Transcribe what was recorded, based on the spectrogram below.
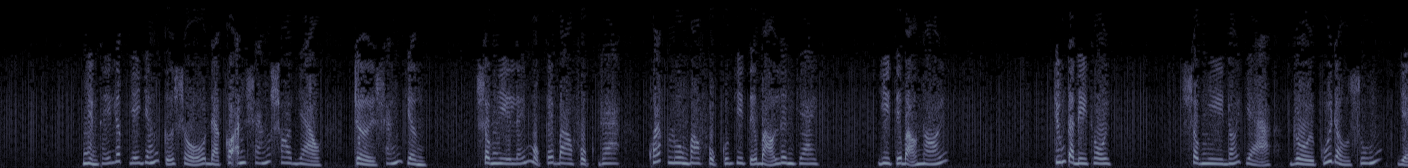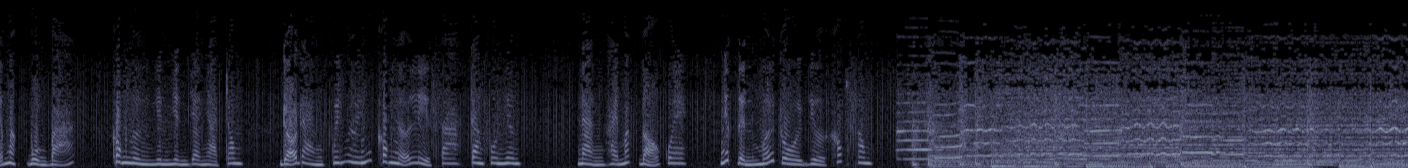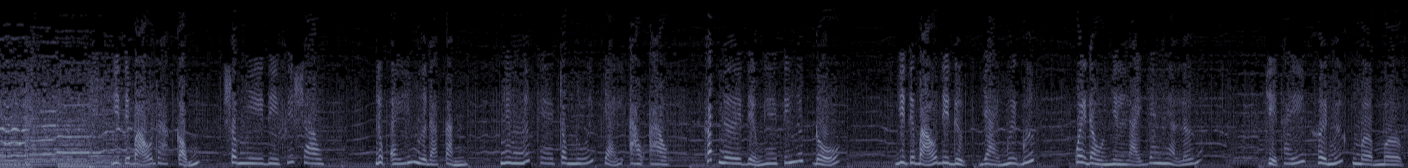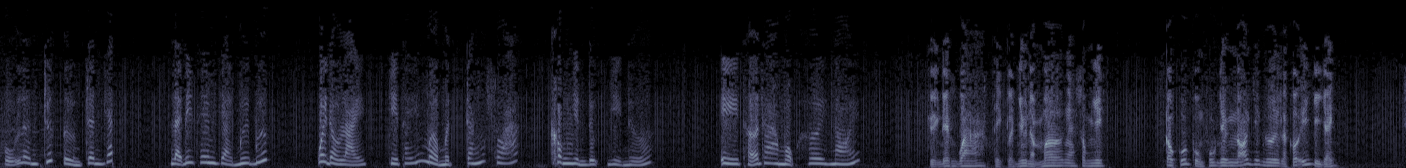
Nhìn thấy lớp giấy dán cửa sổ đã có ánh sáng so vào, trời sáng dần. Song Nhi lấy một cái bao phục ra, khoác luôn bao phục của Di Tiểu Bảo lên vai. Di Tiểu Bảo nói, Chúng ta đi thôi. Sông Nhi nói dạ, rồi cúi đầu xuống, vẻ mặt buồn bã, không ngừng nhìn nhìn vào nhà trong, rõ ràng quyến luyến không nỡ lìa xa Trang phu nhân. Nàng hai mắt đỏ que, nhất định mới rồi vừa khóc xong. Di tiểu Bảo ra cổng, Sông Nhi đi phía sau. Lúc ấy mưa đã tạnh, nhưng nước khe trong núi chảy ao ao, khắp nơi đều nghe tiếng nước đổ. Di tiểu Bảo đi được vài mươi bước, quay đầu nhìn lại gian nhà lớn. Chỉ thấy hơi nước mờ mờ phủ lên trước tường trên vách. Lại đi thêm vài mươi bước, quay đầu lại chỉ thấy mờ mịt trắng xóa, không nhìn được gì nữa. Y thở ra một hơi nói. Chuyện đêm qua thiệt là như nằm mơ nghe Song Nhi. Câu cuối cùng phu nhân nói với ngươi là có ý gì vậy?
